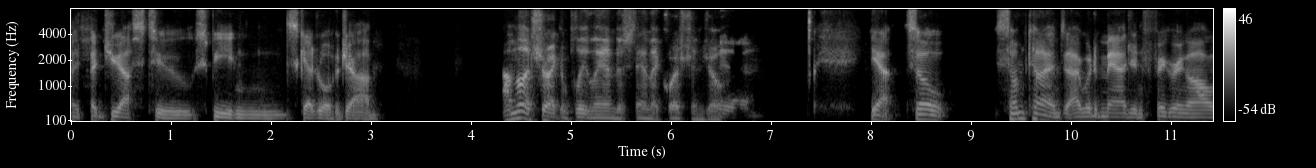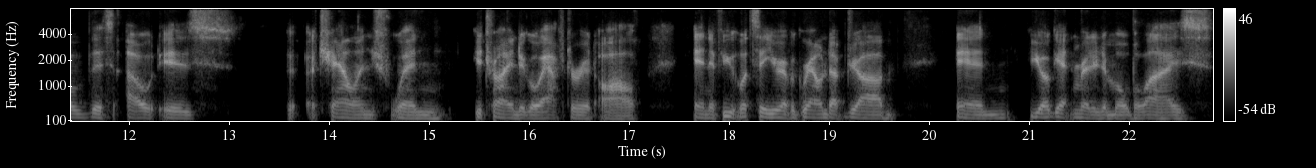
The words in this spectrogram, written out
adjust to speed and schedule of a job I'm not sure I completely understand that question, Joe. Yeah. Yeah. So sometimes I would imagine figuring all of this out is a- challenge when you're trying to go after it all. And if you, let's say you have a ground up job and you're getting ready to mobilize,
